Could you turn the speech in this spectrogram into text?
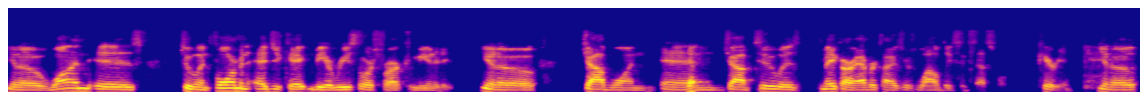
You know, one is to inform and educate and be a resource for our community. You know, job one, and yep. job two is make our advertisers wildly successful. Period. You know,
